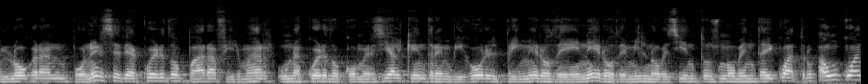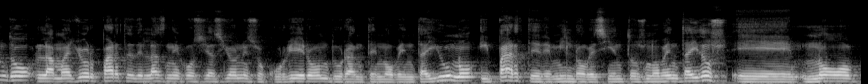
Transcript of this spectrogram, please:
logran ponerse de acuerdo para firmar un acuerdo comercial que entra en vigor el primero de enero de 1994, aun cuando la mayor parte de las negociaciones ocurrieron durante 91 y parte de 1992. Eh, no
